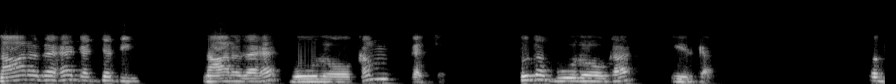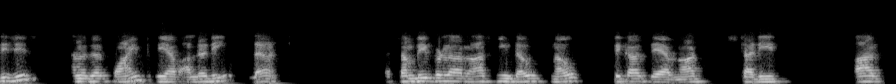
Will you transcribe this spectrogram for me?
नारदः गच्छति नारदः भूलोकं गच्छति to the bhuloka is coming so this is another point we have already learned some people are asking doubt now because they have not studied or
